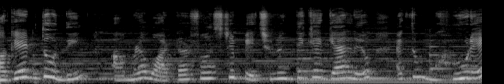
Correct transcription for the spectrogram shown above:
আগের দুদিন আমরা ওয়াটার ফার্স্টের পেছনের দিকে গেলেও একদম ঘুরে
